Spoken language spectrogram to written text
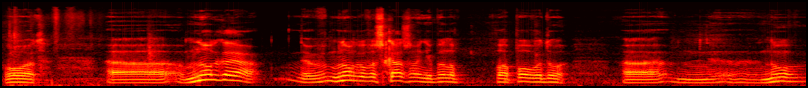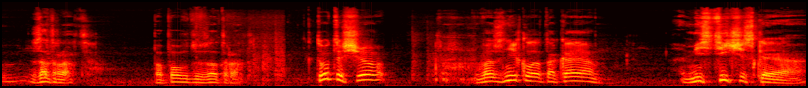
Вот. Э, много, много высказываний было по поводу э, ну, затрат. По поводу затрат. Тут еще возникла такая мистическая...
